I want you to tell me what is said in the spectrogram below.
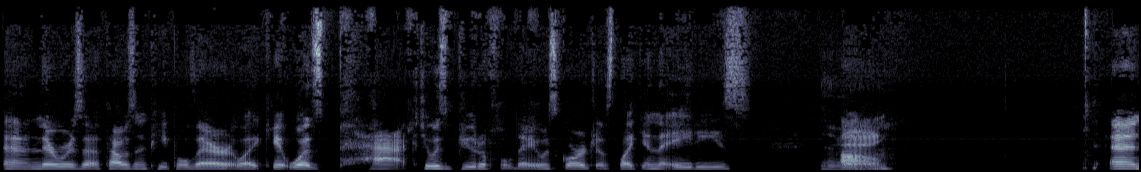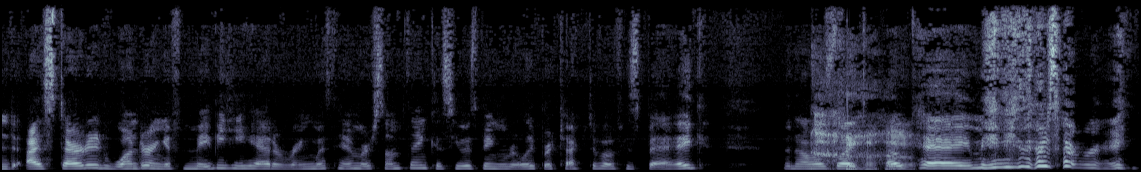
and there was a thousand people there. Like it was packed. It was beautiful day. It was gorgeous, like in the 80s. Wow. Um, and I started wondering if maybe he had a ring with him or something because he was being really protective of his bag. And I was like, okay, maybe there's a ring.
